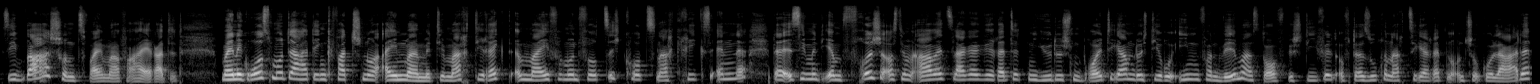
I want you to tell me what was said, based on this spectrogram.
sie war schon zweimal verheiratet. Meine Großmutter hat den Quatsch nur einmal mitgemacht, direkt im Mai 45, kurz nach Kriegsende. Da ist sie mit ihrem frisch aus dem Arbeitslager geretteten jüdischen Bräutigam durch die Ruinen von Wilmersdorf gestiefelt, auf der Suche nach Zigaretten und Schokolade,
